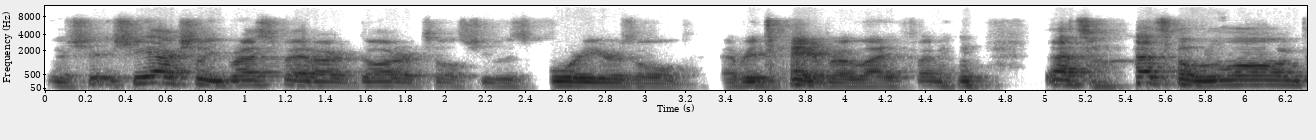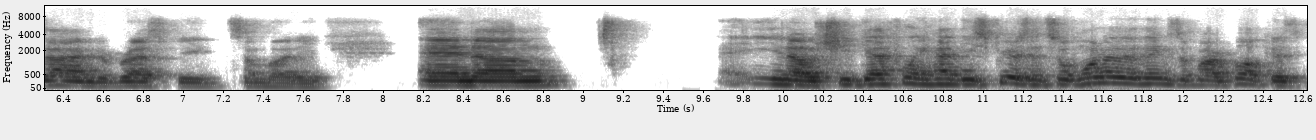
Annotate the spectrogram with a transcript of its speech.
You know, she, she actually breastfed our daughter till she was four years old, every day of her life. I mean, that's, that's a long time to breastfeed somebody. And, um, you know, she definitely had these fears. And so one of the things of our book is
